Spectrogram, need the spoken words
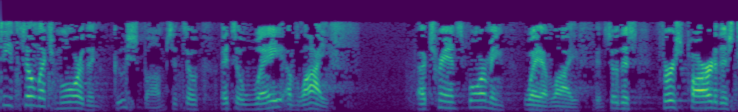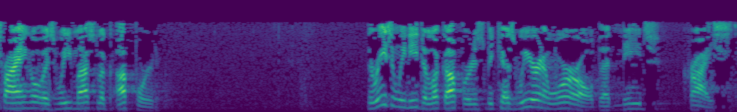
See, it's so much more than goosebumps. It's a, it's a way of life, a transforming way of life. And so, this first part of this triangle is we must look upward. The reason we need to look upward is because we are in a world that needs Christ.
